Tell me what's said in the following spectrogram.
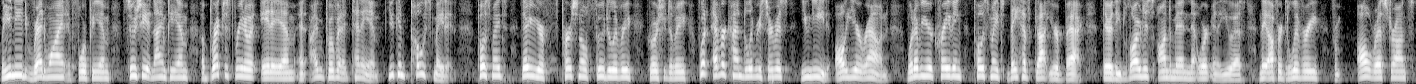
When you need red wine at 4 p.m., sushi at 9 p.m., a breakfast burrito at 8 a.m., and ibuprofen at 10 a.m., you can Postmate it. Postmates, they're your personal food delivery, grocery delivery, whatever kind of delivery service you need all year round. Whatever you're craving, Postmates, they have got your back. They're the largest on demand network in the U.S., and they offer delivery from all restaurants,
